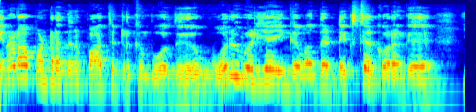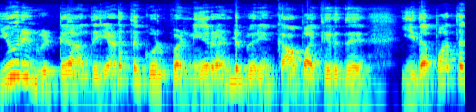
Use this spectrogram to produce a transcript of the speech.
என்னடா பண்ணுறதுன்னு பார்த்துட்டு இருக்கும்போது ஒரு வழியாக இங்கே வந்த டெக்ஸ்டர் குரங்கு யூரின் விட்டு அந்த இடத்த கூல் பண்ணி ரெண்டு பேரையும் காப்பாற்றிடுது இதை பார்த்த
